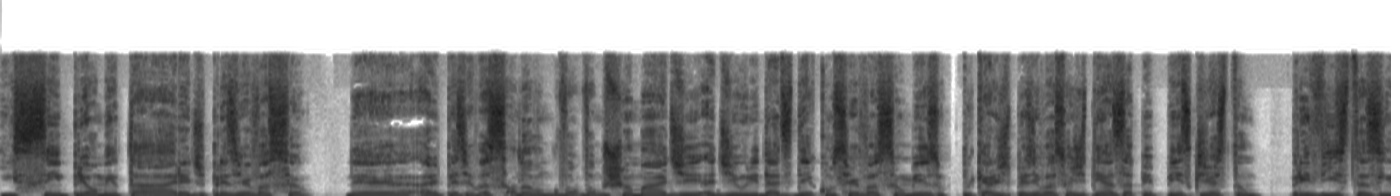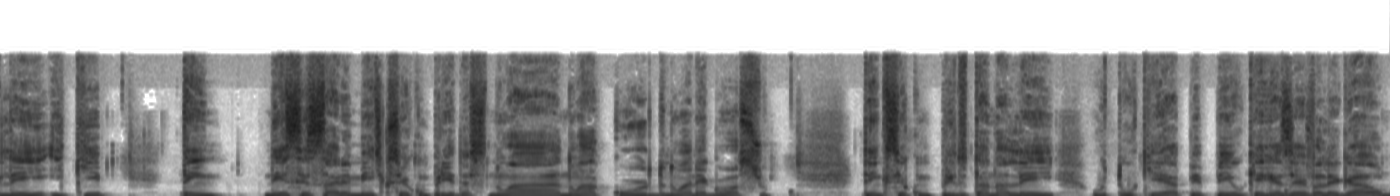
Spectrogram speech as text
em sempre aumentar a área de preservação. Né? A área de preservação, não, vamos, vamos chamar de, de unidades de conservação mesmo, porque a área de preservação a gente tem as APPs que já estão previstas em lei e que tem necessariamente que ser cumpridas. Não há, não há acordo, não há negócio. Tem que ser cumprido, está na lei, o, o que é APP, o que é reserva legal,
